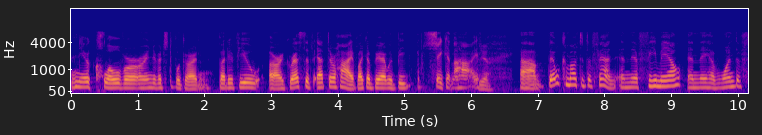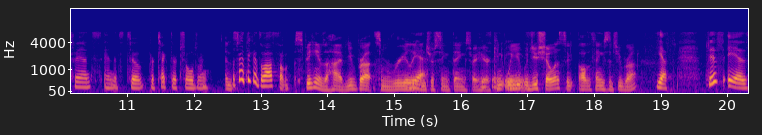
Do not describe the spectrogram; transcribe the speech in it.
near clover or in your vegetable garden. But if you are aggressive at their hive, like a bear would be shaking the hive, Yeah. Um, they will come out to defend. And they're female, and they have one defense, and it's to protect their children, And- which I think is awesome. Speaking of the hive, you've brought some really interesting things right here. Can, will you, would you show us all the things that you brought? Yes, this is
